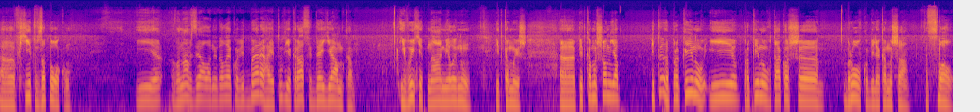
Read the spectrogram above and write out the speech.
е, вхід в затоку. І вона взяла недалеко від берега, і тут якраз іде ямка і вихід на мілину під камиш. Е, Під камишом я під, е, прокинув і прокинув також е, бровку біля камиша, свал.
